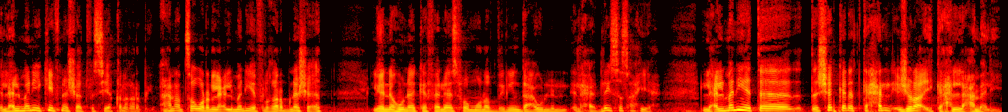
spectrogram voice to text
العلمانية كيف نشأت في السياق الغربي؟ إحنا نتصور العلمانية في الغرب نشأت لأن هناك فلاسفة منظرين دعوا للإلحاد. ليس صحيح. العلمانية تشكلت كحل إجرائي كحل عملي.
